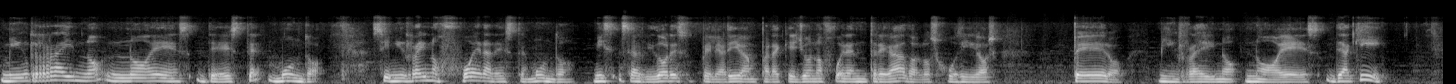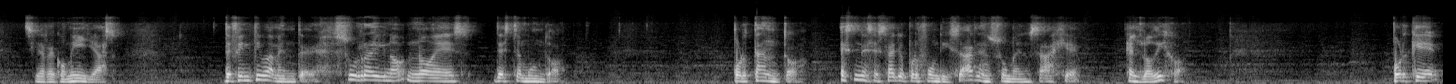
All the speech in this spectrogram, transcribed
mi reino no es de este mundo. Si mi reino fuera de este mundo, mis servidores pelearían para que yo no fuera entregado a los judíos. Pero mi reino no es de aquí. Cierre comillas. Definitivamente, su reino no es de este mundo. Por tanto, es necesario profundizar en su mensaje. Él lo dijo. Porque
